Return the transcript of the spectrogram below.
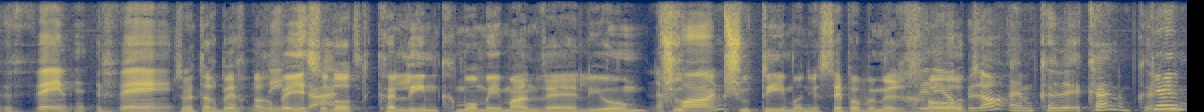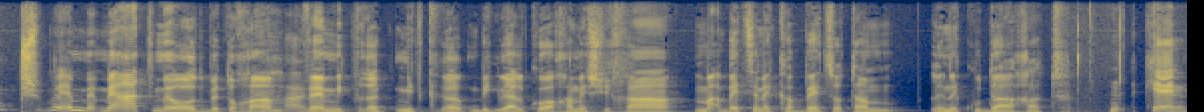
ו... ו... זאת אומרת, הרבה, הרבה. יסודות קלים כמו מימן והליום. פשוט, נכון. פשוטים, אני עושה פה במרכאות. לא, הם קל... כן, הם כן, קלים. פש... הם מעט מאוד בתוכם, נכון. והם מתר... מתקר... בגלל כוח המשיכה, מה בעצם מקבץ אותם לנקודה אחת? כן,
